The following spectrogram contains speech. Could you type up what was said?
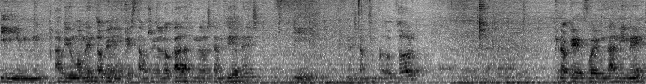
y mm, ha habido un momento que, que estamos en el local haciendo las canciones y necesitamos un productor. Creo que fue unánime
